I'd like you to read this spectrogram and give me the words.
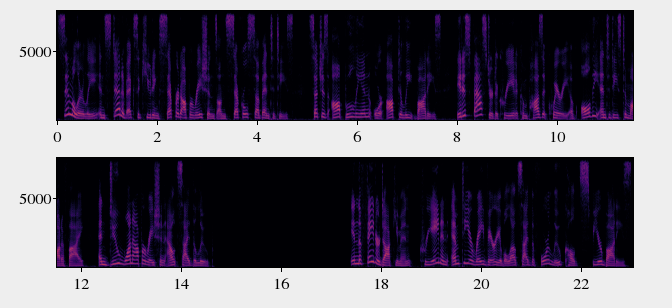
Similarly, instead of executing separate operations on several subentities, such as op boolean or op delete bodies, it is faster to create a composite query of all the entities to modify and do one operation outside the loop. In the fader document, create an empty array variable outside the for loop called sphere bodies.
